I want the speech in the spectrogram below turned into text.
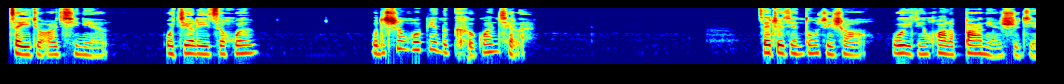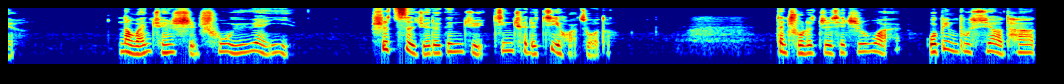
在一九二七年，我结了一次婚，我的生活变得可观起来。在这件东西上，我已经花了八年时间，那完全是出于愿意，是自觉的根据精确的计划做的。但除了这些之外，我并不需要它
